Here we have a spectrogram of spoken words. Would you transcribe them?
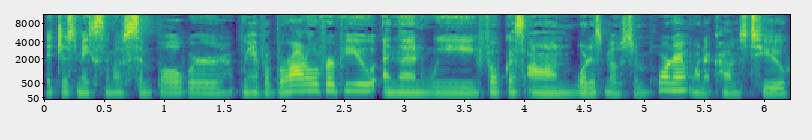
It just makes the most simple where we have a broad overview and then we focus on what is most important when it comes to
